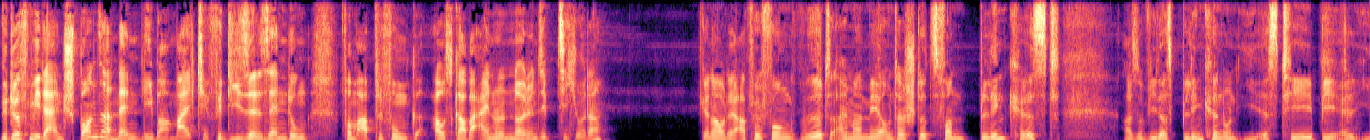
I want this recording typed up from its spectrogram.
Wir dürfen wieder einen Sponsor nennen, lieber Malte, für diese Sendung vom Apfelfunk Ausgabe 179, oder? Genau, der Apfelfunk wird einmal mehr unterstützt von Blinkist, also wie das Blinken und IST, B-L-I-N-K-I-S-T.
